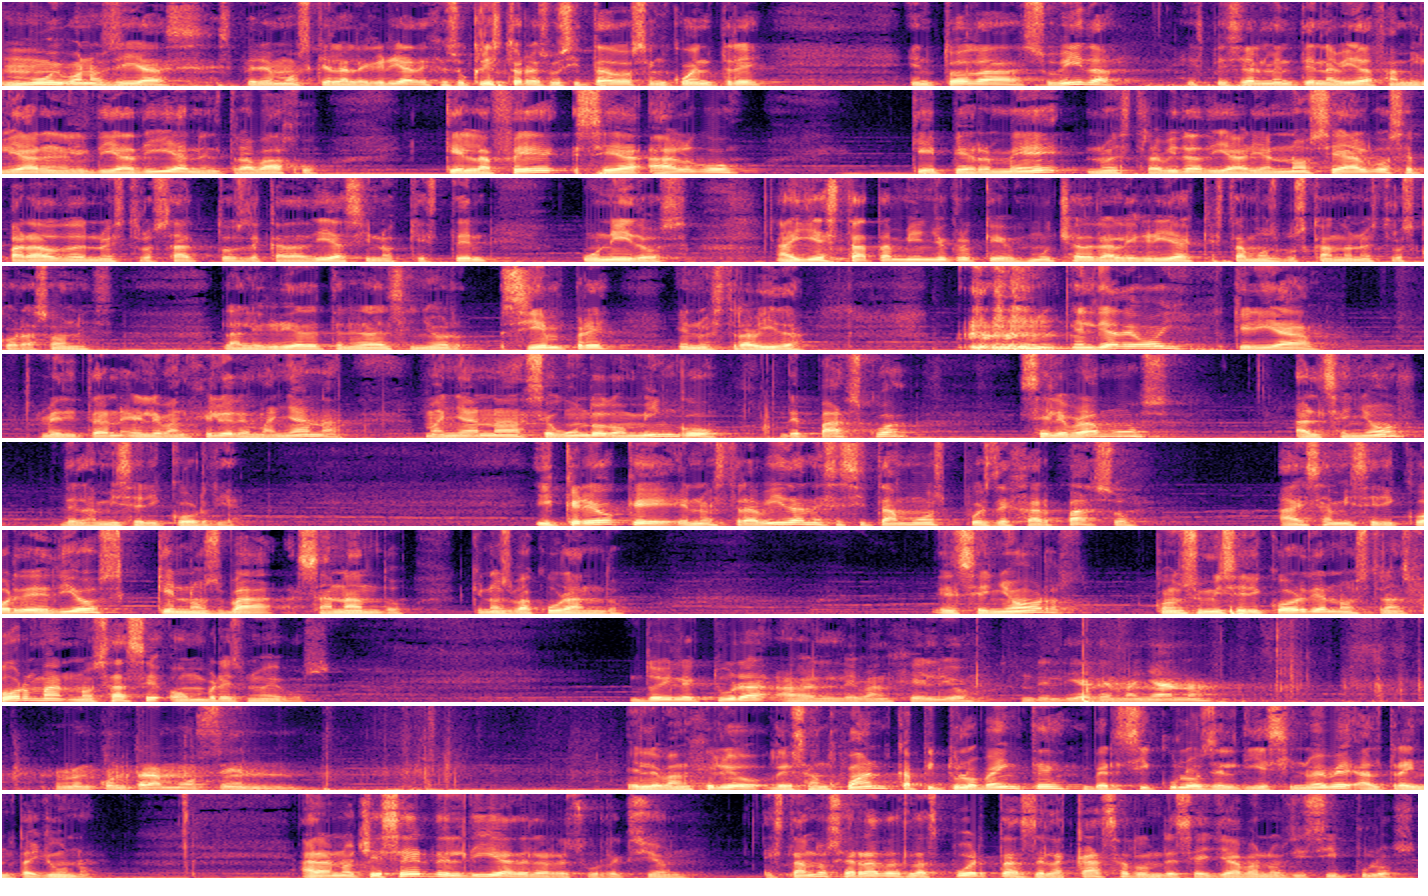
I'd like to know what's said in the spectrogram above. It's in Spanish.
Muy buenos días. Esperemos que la alegría de Jesucristo resucitado se encuentre en toda su vida, especialmente en la vida familiar, en el día a día, en el trabajo. Que la fe sea algo que permee nuestra vida diaria, no sea algo separado de nuestros actos de cada día, sino que estén unidos. Ahí está también yo creo que mucha de la alegría que estamos buscando en nuestros corazones la alegría de tener al Señor siempre en nuestra vida. El día de hoy quería meditar el Evangelio de mañana. Mañana, segundo domingo de Pascua, celebramos al Señor de la misericordia. Y creo que en nuestra vida necesitamos pues dejar paso a esa misericordia de Dios que nos va sanando, que nos va curando. El Señor, con su misericordia, nos transforma, nos hace hombres nuevos. Doy lectura al Evangelio del día de mañana. Lo encontramos en el Evangelio de San Juan, capítulo 20, versículos del 19 al 31. Al anochecer del día de la resurrección, estando cerradas las puertas de la casa donde se hallaban los discípulos,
